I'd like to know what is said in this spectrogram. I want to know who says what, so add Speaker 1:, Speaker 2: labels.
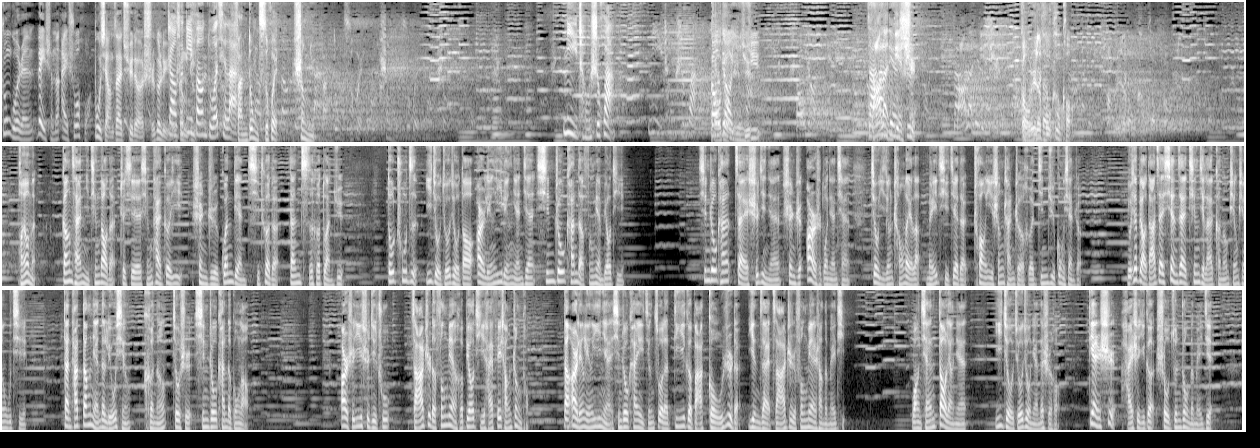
Speaker 1: 中国人为什么爱说谎？
Speaker 2: 不想再去的十个旅
Speaker 3: 找个
Speaker 2: 游胜地。
Speaker 3: 地方躲起来。
Speaker 4: 反动词汇，剩女。
Speaker 3: 反动词汇：剩女逆城市化，逆城市化
Speaker 1: 高调隐居，砸烂电视，砸烂电视
Speaker 2: 狗日的户口。
Speaker 4: 户口。朋友们，刚才你听到的这些形态各异，甚至观点奇特的单词和短句，都出自1999到2010年间《新周刊》的封面标题。《新周刊》在十几年甚至二十多年前就已经成为了媒体界的创意生产者和金句贡献者。有些表达在现在听起来可能平平无奇，但它当年的流行可能就是《新周刊》的功劳。二十一世纪初，杂志的封面和标题还非常正统，但二零零一年，《新周刊》已经做了第一个把“狗日的”印在杂志封面上的媒体。往前倒两年，一九九九年的时候，电视还是一个受尊重的媒介，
